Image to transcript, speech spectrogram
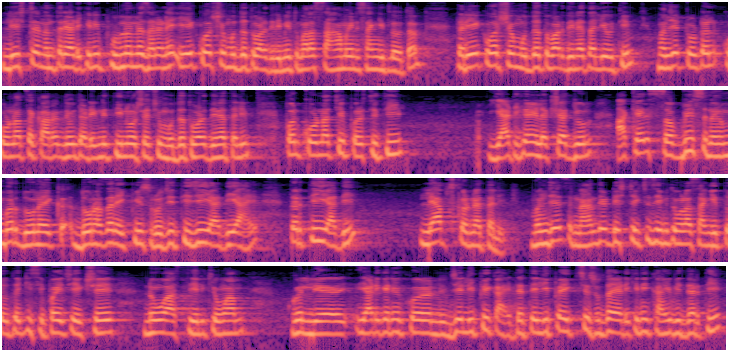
लिस्ट नंतर या ठिकाणी पूर्ण न झाल्याने एक वर्ष मुदतवाढ दिली. मी तुम्हाला सहा महिने सांगितलं होतं. तर एक वर्ष मुदतवाढ देण्यात आली होती. म्हणजे टोटल कोरोनाचं कारण देऊन त्या ठिकाणी तीन वर्षाची मुदतवाढ देण्यात आली. पण कोरोनाची परिस्थिती या ठिकाणी लक्षात घेऊन अखेर सव्वीस नोव्हेंबर दोन एक दोन हजार एकवीस रोजी ती जी यादी आहे तर ती यादी लॅब्स करण्यात आली. म्हणजेच नांदेड डिस्ट्रिक्टचे जे मी तुम्हाला सांगितलं होतं की सिपाईचे एकशे नऊ असतील किंवा या ठिकाणी क- जे लिपिक आहे तर ते लिपिकचे सुद्धा या ठिकाणी काही विद्यार्थी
